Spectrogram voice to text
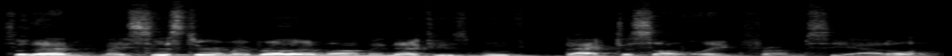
So then my sister, my brother-in-law, my nephews moved back to Salt Lake from Seattle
